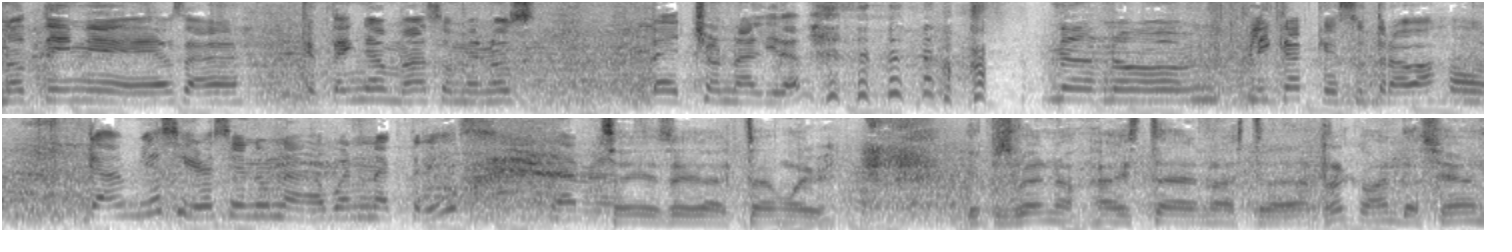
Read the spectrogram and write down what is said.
No tiene, o sea, que tenga más o menos pechonalidad. no, no implica que su trabajo cambie, sigue siendo una buena actriz. Sí, sí, actúa muy bien. Y pues bueno, ahí está nuestra recomendación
